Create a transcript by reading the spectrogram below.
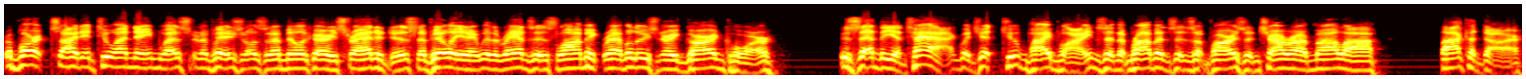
report cited two unnamed Western officials and a military strategist affiliated with Iran's Islamic Revolutionary Guard Corps who said the attack, which hit two pipelines in the provinces of Fars and Chaharmahal Bakhtiari,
